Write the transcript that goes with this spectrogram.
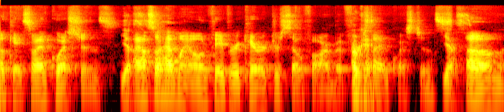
Okay, so I have questions. Yes. I also have my own favorite character so far, but first okay. I have questions. Yes. Um,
